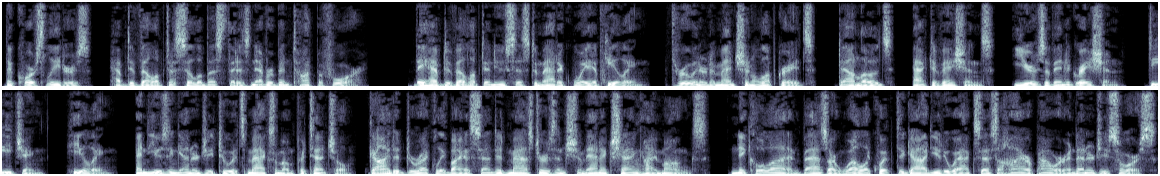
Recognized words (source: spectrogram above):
the course leaders, have developed a syllabus that has never been taught before. They have developed a new systematic way of healing, through interdimensional upgrades, downloads, activations, years of integration, teaching, healing, and using energy to its maximum potential. Guided directly by ascended masters and shamanic Shanghai monks, Nicola and Baz are well equipped to guide you to access a higher power and energy source.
